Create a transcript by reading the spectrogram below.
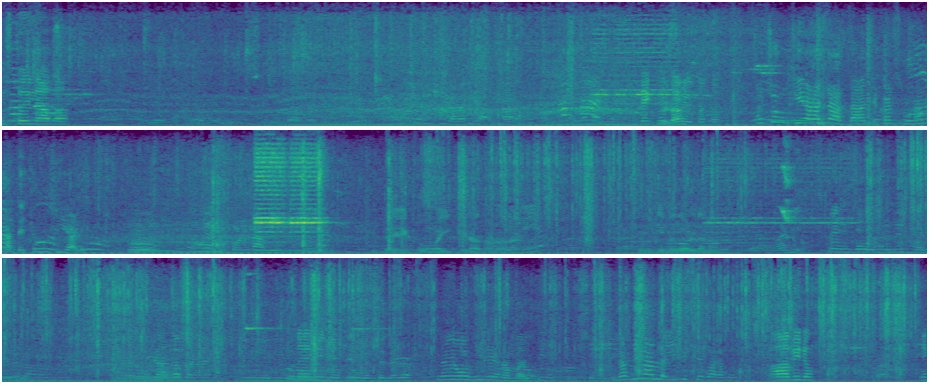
ਇਸ ਤੋਂ ਇਲਾਵਾ ਦੇਖੋ ਕਿਹੜਾ? ਤੁਹਾਨੂੰ ਪਤਾ ਉਹ ਚੁੰਕੀ ਵਾਲਾ ਚੱਲਦਾ ਅੱਜ ਕੱਲ ਸੋਹਣਾ ਲੱਗਦਾ ਚੁੰਕੀ ਵਾਲੇ। ਉਹ ਐਂ ਸੋਹਣਾ ਲੱਗਦਾ ਦੇਖ ਲਓ ਭਾਈ ਕਿਹੜਾ ਸੋਹਣਾ ਲੱਗਦਾ। ਚੁੰਕੀ ਮੇ 골ਡਨ ਹੋਗਾ ਹਾਂਜੀ ਮੈਂ 골ਡਨ ਵੀ ਚਾਹੀਦਾ ਮੈਰੋਨ ਜ਼ਿਆਦਾ ਬਣਾ ਨਹੀਂ। ਨਹੀਂ ਨਹੀਂ ਚੱਲੇਗਾ। ਨਹੀਂ ਉਹ ਹੀ ਲੈਣਾ ਮਲਟੀ ਦਸ ਮਿੰਟ ਲਈ ਪਿੱਛੇ ਪਾ ਆ ਵੀ ਲੋ ਇਹ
